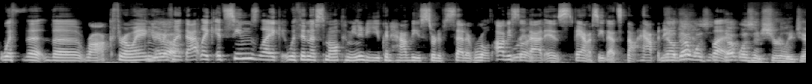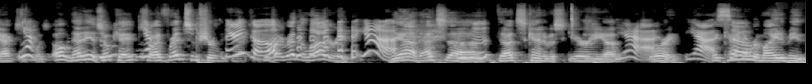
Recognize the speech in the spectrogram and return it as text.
with the the rock throwing and Yeah. everything like that like it seems like within the small community you can have these sort of set of rules obviously Right. that is fantasy that's not happening Now that wasn't But- that wasn't Shirley Jackson. Yeah. Was, oh, that is Mhm. okay. So Yeah. I've read some Shirley. There you go. I read the lottery. yeah yeah, that's uh, Mhm. that's kind of a scary uh, yeah story. yeah It so kind of reminded me,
